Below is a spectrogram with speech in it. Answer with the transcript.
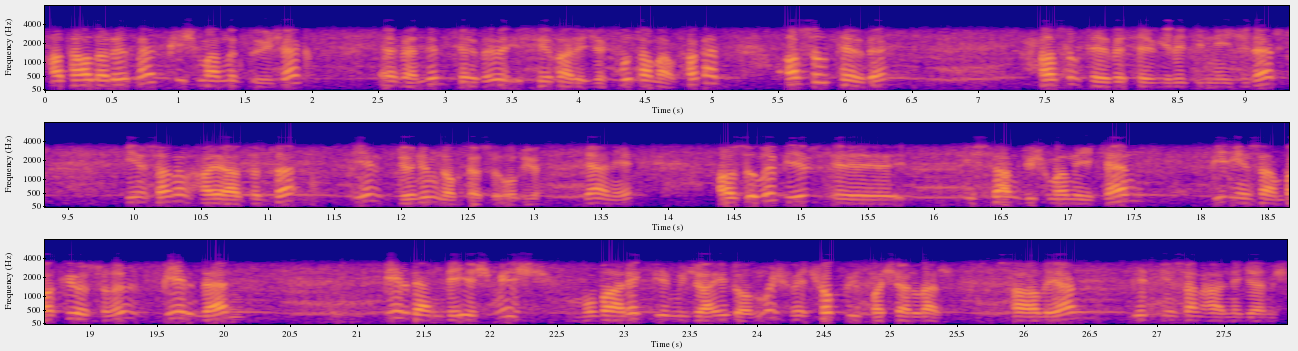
Hatalarına pişmanlık duyacak. Efendim tevbe ve istiğfar edecek. Bu tamam. Fakat asıl tevbe asıl tevbe sevgili dinleyiciler insanın hayatında bir dönüm noktası oluyor. Yani azılı bir e, İslam düşmanı iken bir insan bakıyorsunuz birden birden değişmiş, mübarek bir mücahit olmuş ve çok büyük başarılar sağlayan bir insan haline gelmiş.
